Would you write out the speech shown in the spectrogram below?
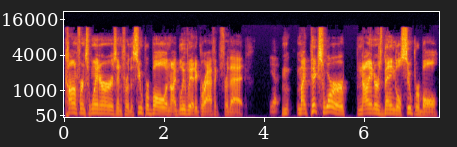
conference winners and for the Super Bowl, and I believe we had a graphic for that. Yep. M- my picks were Niners Bengals Super Bowl,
